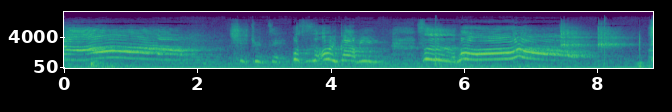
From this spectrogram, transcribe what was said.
郎，欺君者不是爱高明，是我。万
